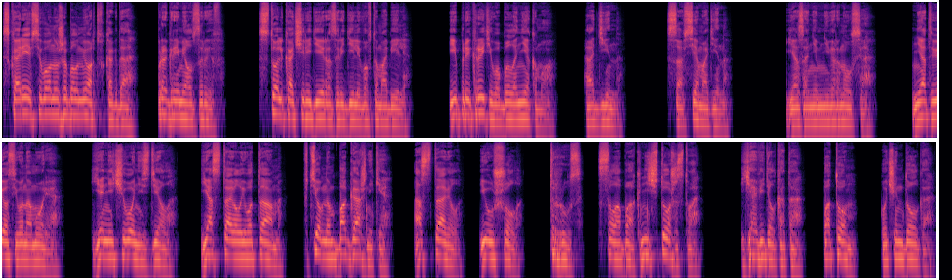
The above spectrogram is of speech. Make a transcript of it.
Скорее всего, он уже был мертв, когда прогремел взрыв. Столько очередей разрядили в автомобиль. И прикрыть его было некому. Один. Совсем один. Я за ним не вернулся. Не отвез его на море. Я ничего не сделал. Я оставил его там, в темном багажнике. Оставил и ушел. Трус, слабак, ничтожество. Я видел кота. Потом, очень долго.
